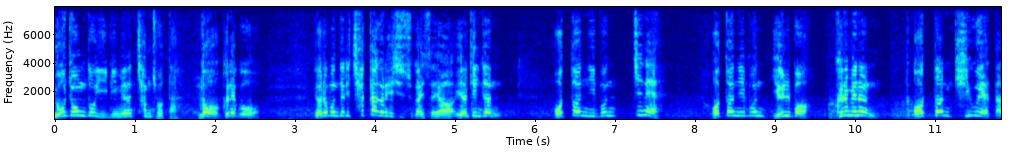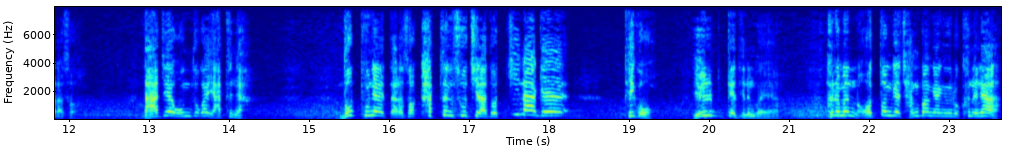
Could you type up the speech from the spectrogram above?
요 정도 잎이면 참 좋다. 또 그리고 여러분들이 착각을 하실 수가 있어요. 이렇게 이제 어떤 잎은 진해, 어떤 잎은 엷어. 그러면은 어떤 기후에 따라서 낮의 온도가 얕으냐, 높으냐에 따라서 같은 수치라도 진하게 되고 엷게 되는 거예요. 그러면 어떤 게 장방향으로 크느냐,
